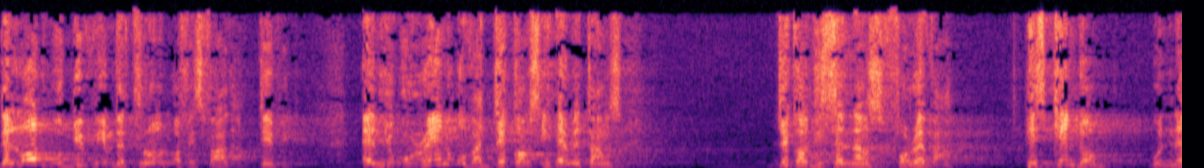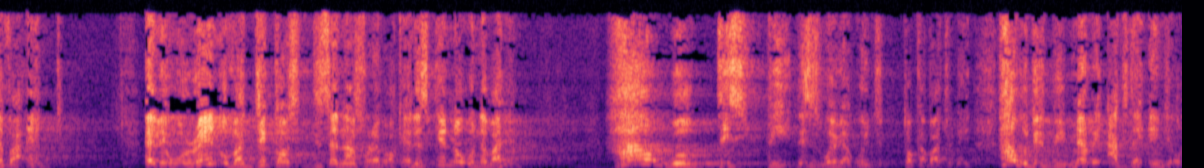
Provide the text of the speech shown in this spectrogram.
The Lord will give him the throne of his father, David and he will reign over Jacob's inheritance, Jacob's descendants forever. His kingdom will never end. And he will reign over Jacob's descendants forever. Okay, and his kingdom will never end. How will this be? This is where we are going to talk about today. How will this be? Mary asked the angel,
